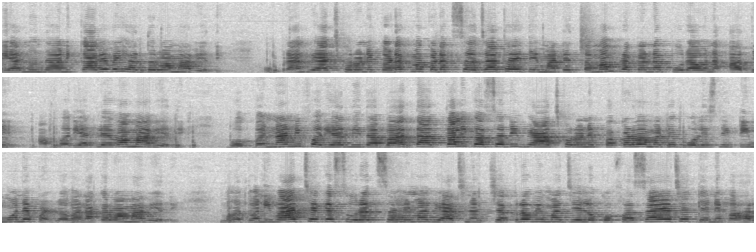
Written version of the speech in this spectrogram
ફરિયાદ નોંધાવવાની કાર્યવાહી હાથ ધરવામાં આવી હતી. ઉપરાંત વ્યાજખોરોને કડકમાં કડક સજા થાય તે માટે તમામ પ્રકારના પુરાવાના આધીન આ ફરિયાદ લેવામાં આવી હતી. ભોગ બનનારની ફરિયાદ લીધા બાદ તાત્કાલિક અસરથી વ્યાજખોરોને પકડવા માટે પોલીસની ટીમોને પણ રવાના કરવામાં આવી હતી. મહત્વની વાત છે કે સુરત શહેરમાં વ્યાજના ચક્રવ્યૂહમાં જે લોકો ફસાયા છે તેને બહાર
